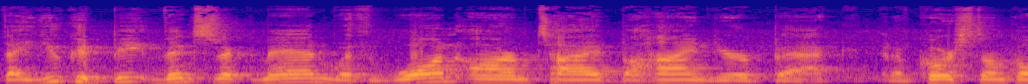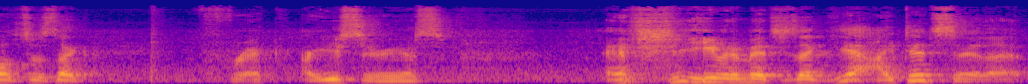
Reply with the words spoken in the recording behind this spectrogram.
that you could beat Vince McMahon with one arm tied behind your back. And of course, Stone Cold's just like, Frick, are you serious? And she even admits, she's like, Yeah, I did say that.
